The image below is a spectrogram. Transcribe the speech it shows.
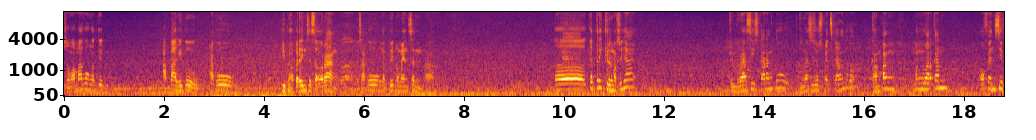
Seumpama aku nge-tweet apa gitu. Aku dibaperin seseorang. Wah. terus aku nge-tweet no mention. Nah, eh ke trigger maksudnya generasi sekarang tuh generasi sosmed sekarang tuh kok gampang mengeluarkan ofensif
